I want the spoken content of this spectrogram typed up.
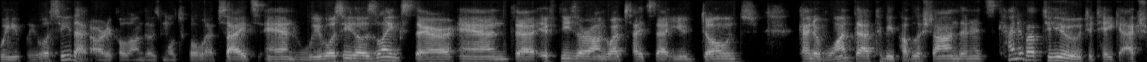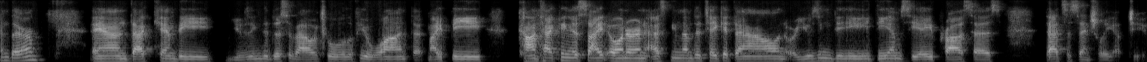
we, we will see that article on those multiple websites, and we will see those links there. And uh, if these are on websites that you don't kind of want that to be published on, then it's kind of up to you to take action there. And that can be using the disavow tool if you want. That might be contacting the site owner and asking them to take it down, or using the DMCA process. That's essentially up to you.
